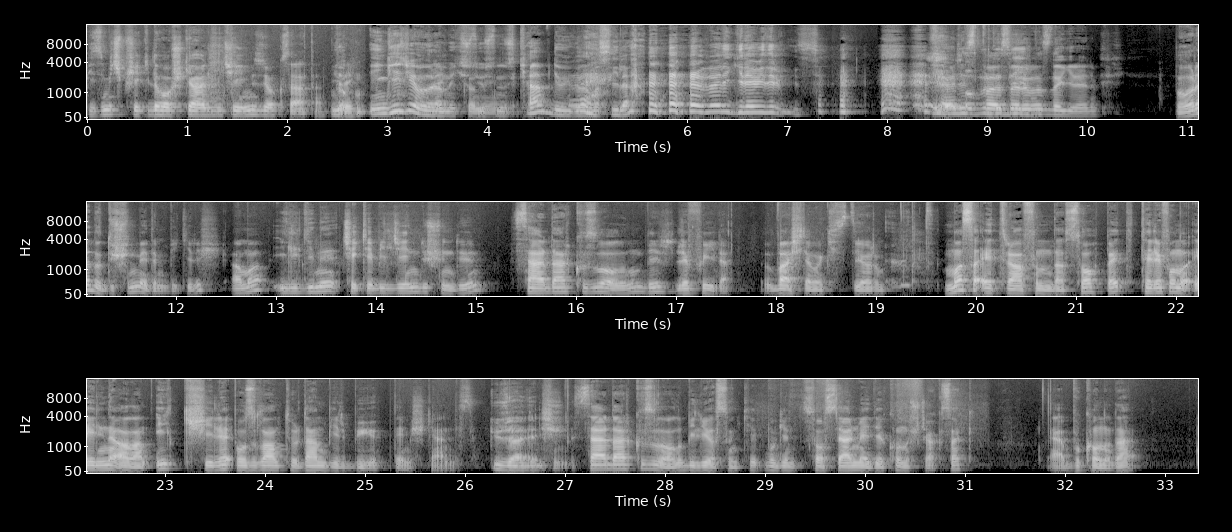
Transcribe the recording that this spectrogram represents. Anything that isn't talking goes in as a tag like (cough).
Bizim hiçbir şekilde hoş geldin şeyimiz yok zaten. Yok, Direkt İngilizce mi öğrenmek istiyorsunuz? Cambly uygulamasıyla (laughs) böyle girebilir miyiz? önce sponsorumuzla girelim. Bu arada düşünmedim bir giriş ama ilgini çekebileceğini düşündüğüm Serdar Kuzuloğlu'nun bir lafıyla başlamak istiyorum. Masa etrafında sohbet, telefonu eline alan ilk kişiyle bozulan türden bir büyü demiş kendisi. Güzel Ee, demiş. Şimdi Serdar Kuzuloğlu biliyorsun ki bugün sosyal medya konuşacaksak ya bu konuda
